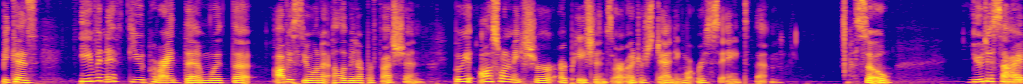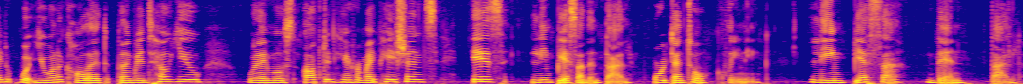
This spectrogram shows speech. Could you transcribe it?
Because even if you provide them with the, obviously, we want to elevate our profession, but we also want to make sure our patients are understanding what we're saying to them. So you decide what you want to call it, but I'm going to tell you what I most often hear from my patients is limpieza dental or dental cleaning. Limpieza dental.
